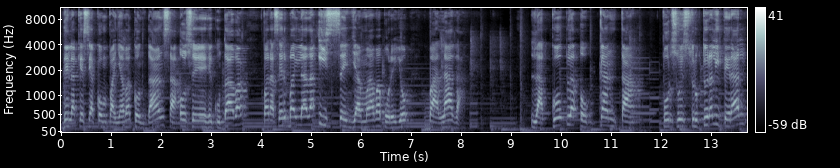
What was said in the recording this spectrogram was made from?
de la que se acompañaba con danza o se ejecutaba para ser bailada y se llamaba por ello balada. La copla o canta, por su estructura literal,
